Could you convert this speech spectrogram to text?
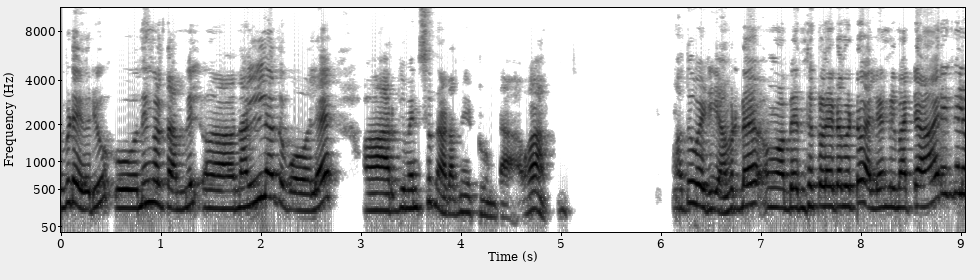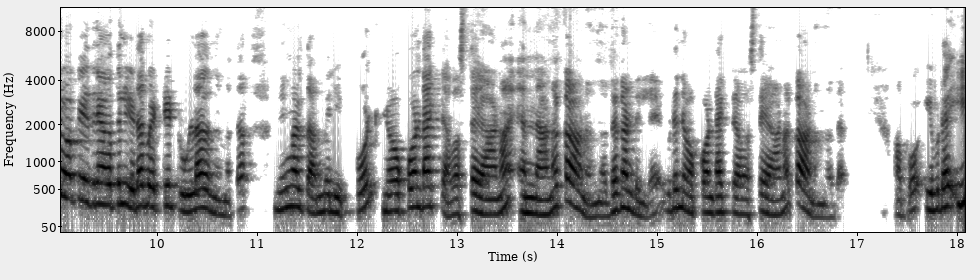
ഇവിടെ ഒരു നിങ്ങൾ തമ്മിൽ നല്ലതുപോലെ ആർഗ്യുമെന്റ്സ് നടന്നിട്ടുണ്ടാവാം. അതുവഴി അവരുടെ ബന്ധുക്കൾ ഇടപെട്ടു അല്ലെങ്കിൽ മറ്റാരെങ്കിലും ഒക്കെ ഇതിനകത്തിൽ ഇടപെട്ടിട്ടുള്ളത് നിമിത്തം നിങ്ങൾ തമ്മിൽ ഇപ്പോൾ നോ കോണ്ടാക്ട് അവസ്ഥയാണ് എന്നാണ് കാണുന്നത്. കണ്ടില്ലേ? ഇവിടെ നോ കോണ്ടാക്ട് അവസ്ഥയാണ് കാണുന്നത്. അപ്പോൾ ഇവിടെ ഈ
